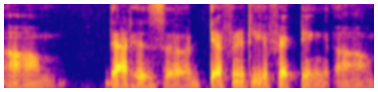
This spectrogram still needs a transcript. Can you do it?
um, that is uh, definitely affecting uh,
